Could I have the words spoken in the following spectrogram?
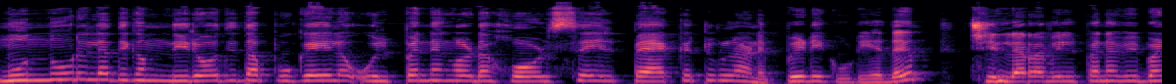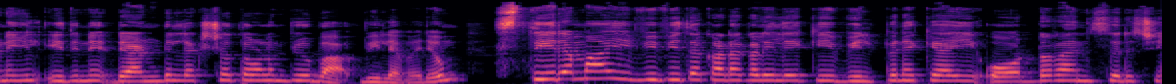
മുന്നൂറിലധികം നിരോധിത പുകയില ഉൽപ്പന്നങ്ങളുടെ ഹോൾസെയിൽ പാക്കറ്റുകളാണ് പിടികൂടിയത്. ചില്ലറ വിൽപ്പന വിപണിയിൽ ഇതിന് രണ്ട് ലക്ഷത്തോളം രൂപ വില വരും. സ്ഥിരമായി വിവിധ കടകളിലേക്ക് വിൽപ്പനയ്ക്കായി ഓർഡർ അനുസരിച്ച്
